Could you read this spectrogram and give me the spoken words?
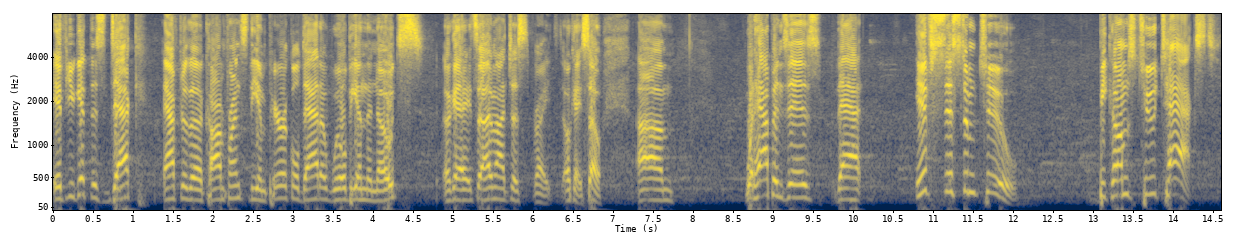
if you get this deck after the conference, the empirical data will be in the notes. Okay, so I'm not just, right. Okay, so um, what happens is that if system two becomes too taxed,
